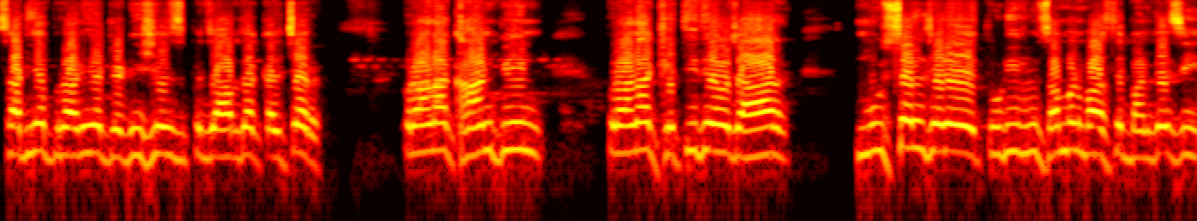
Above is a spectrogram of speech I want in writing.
ਸਾਡੀਆਂ ਪੁਰਾਣੀਆਂ ਟ੍ਰੈਡੀਸ਼ਨਸ ਪੰਜਾਬ ਦਾ ਕਲਚਰ ਪੁਰਾਣਾ ਖਾਣ ਪੀਣ ਪੁਰਾਣਾ ਖੇਤੀ ਦੇ ਔਜ਼ਾਰ, ਮੂਸਲ ਜਿਹੜੇ ਤੂੜੀ ਨੂੰ ਸਾਂਭਣ ਵਾਸਤੇ ਬਣਦੇ ਸੀ,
